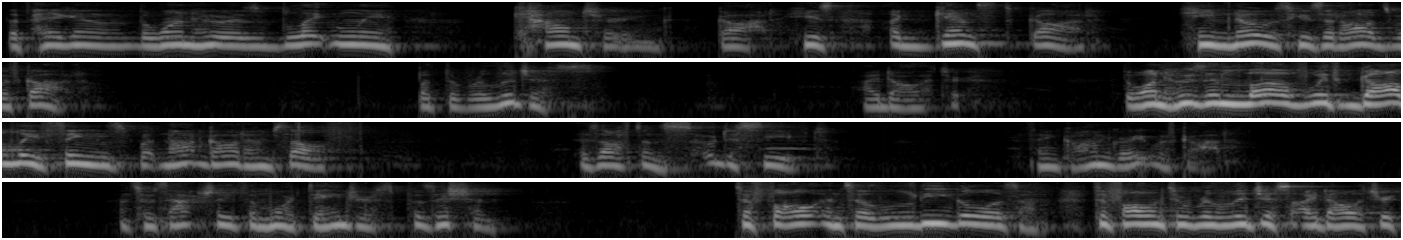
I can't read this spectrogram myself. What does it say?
the pagan, the one who is blatantly countering God, he's against God. He knows he's at odds with God. But the religious idolater, the one who's in love with godly things but not God himself, is often so deceived to think, oh, I'm great with God. And so it's actually the more dangerous position. To fall into legalism, to fall into religious idolatry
